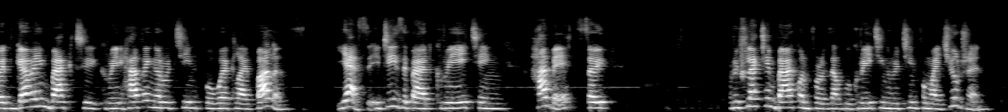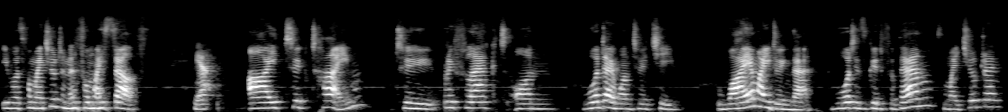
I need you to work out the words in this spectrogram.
But going back to create, having a routine for work life balance, yes, it is about creating habits. So, reflecting back on, for example, creating a routine for my children, it was for my children and for myself. Yeah. I took time to reflect on what I want to achieve. Why am I doing that? What is good for them, for my children?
